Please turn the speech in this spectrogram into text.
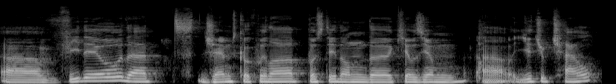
uh, video that James Coquillat posted on the Chaosium uh, YouTube channel,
